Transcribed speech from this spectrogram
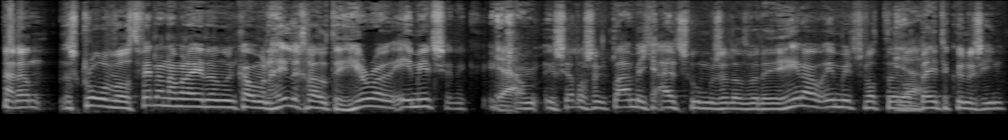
Nou, dan scrollen we wat verder naar beneden. En dan komen we een hele grote hero-image. En ik, ik Ja. hem zelfs een klein beetje uitzoomen, zodat we de hero-image wat, eh, Ja. wat beter kunnen zien.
